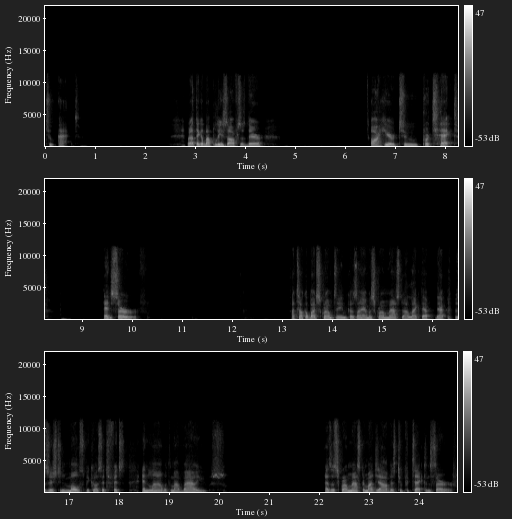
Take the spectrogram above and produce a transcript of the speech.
to act. When I think about police officers, they're are here to protect and serve. I talk about Scrum team because I am a Scrum master. I like that that position most because it fits in line with my values. As a Scrum master, my job is to protect and serve.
